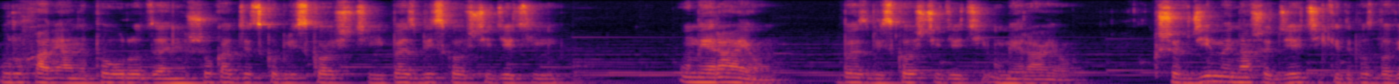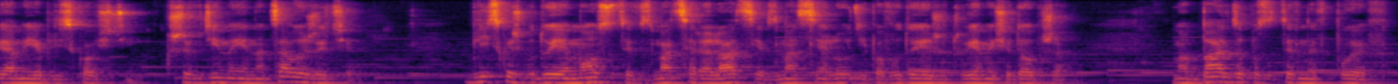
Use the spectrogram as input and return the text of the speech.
uruchamiany po urodzeniu. Szukać dziecko bliskości. Bez bliskości dzieci umierają. Bez bliskości dzieci umierają. Krzywdzimy nasze dzieci, kiedy pozbawiamy je bliskości. Krzywdzimy je na całe życie. Bliskość buduje mosty, wzmacnia relacje, wzmacnia ludzi, powoduje, że czujemy się dobrze. Ma bardzo pozytywny wpływ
